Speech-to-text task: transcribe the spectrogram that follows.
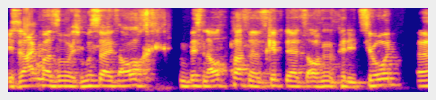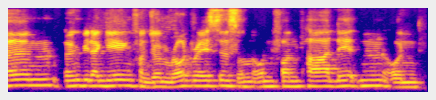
ich sage mal so, ich muss da jetzt auch ein bisschen aufpassen. Es gibt ja jetzt auch eine Petition ähm, irgendwie dagegen von German Road Races und, und von ein paar Athleten. Und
